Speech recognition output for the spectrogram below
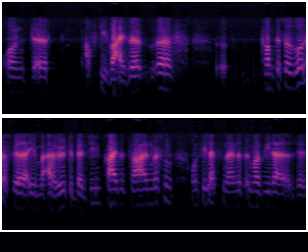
Und äh, auf die Weise äh, kommt es so, dass wir eben erhöhte Benzinpreise zahlen müssen und die letzten Endes immer wieder die,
